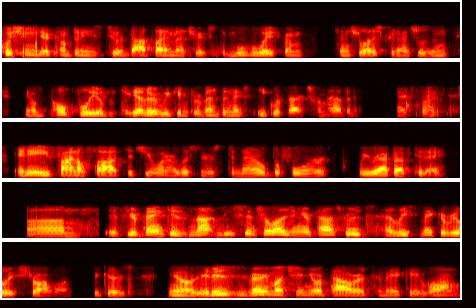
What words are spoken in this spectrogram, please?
pushing their companies to adopt biometrics, to move away from centralized credentials, and you know hopefully together we can prevent the next Equifax from happening. Excellent. Any final thoughts that you want our listeners to know before we wrap up today? Um, if your bank is not decentralizing your passwords, at least make a really strong one because you know it is very much in your power to make a long,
